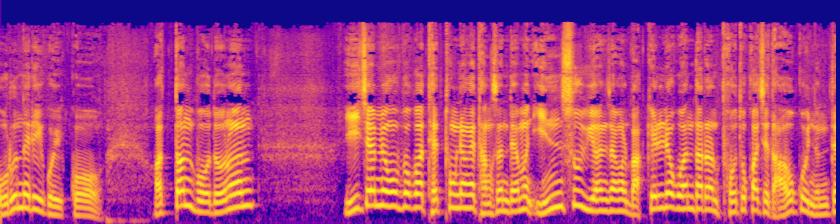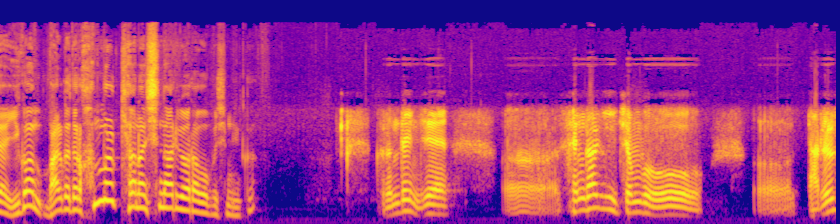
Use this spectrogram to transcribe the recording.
오르내리고 있고 어떤 보도는 이재명 후보가 대통령에 당선되면 인수위원장을 맡기려고 한다는 보도까지 나오고 있는데 이건 말 그대로 하는 시나리오라고 보십니까? 그런데 이제 어 생각이 전부 어 다를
